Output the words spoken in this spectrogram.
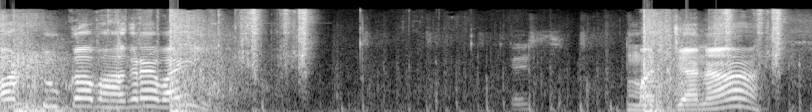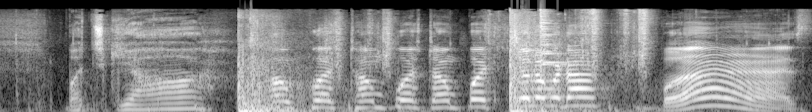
और तू का भाग रहा है भाई? मत जाना। बच गया। हम फ़र्स्ट हम फ़र्स्ट हम फ़र्स्ट चलो बेटा बस।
